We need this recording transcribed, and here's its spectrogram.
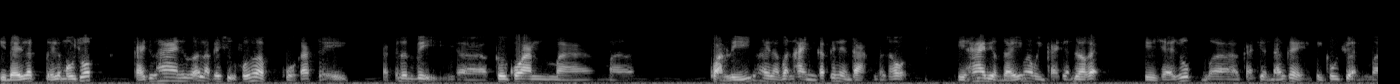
thì đấy là đấy là mấu chốt cái thứ hai nữa là cái sự phối hợp của các cái các cái đơn vị uh, cơ quan mà mà quản lý hay là vận hành các cái nền tảng mạng xã hội thì hai điểm đấy mà mình cải thiện được ấy thì sẽ giúp uh, cải thiện đáng kể cái câu chuyện mà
